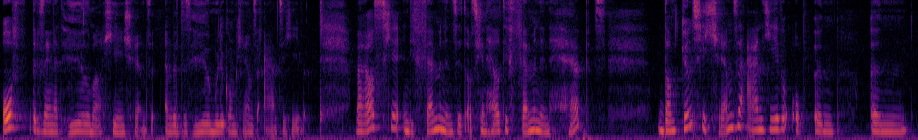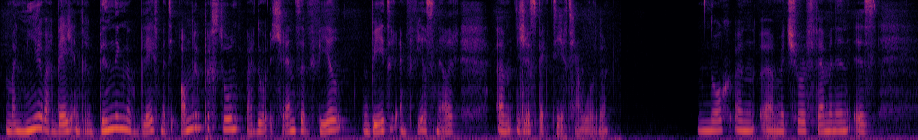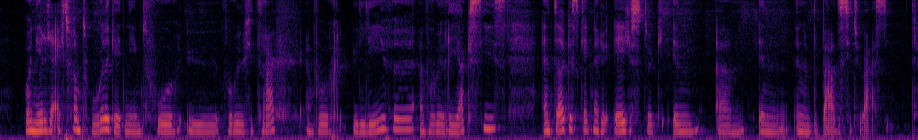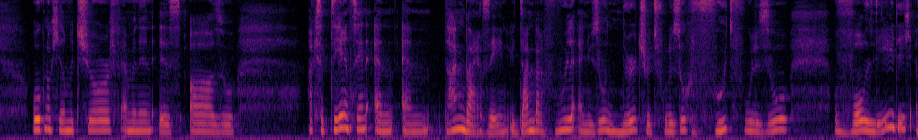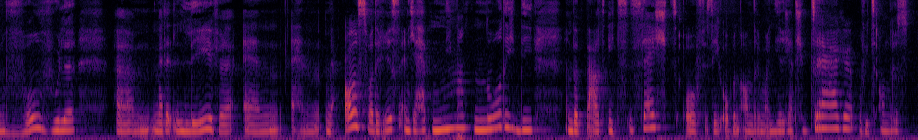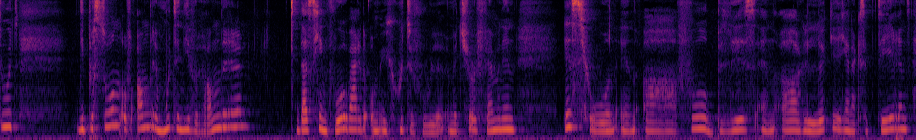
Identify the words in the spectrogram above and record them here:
Of er zijn net helemaal geen grenzen. En het is heel moeilijk om grenzen aan te geven. Maar als je in die feminine zit, als je een healthy feminine hebt, dan kun je grenzen aangeven op een, een manier waarbij je in verbinding nog blijft met die andere persoon, waardoor grenzen veel beter en veel sneller um, gerespecteerd gaan worden. Nog een uh, mature feminine is wanneer je echt verantwoordelijkheid neemt voor je, voor uw gedrag en voor je leven en voor je reacties. En telkens kijkt naar je eigen stuk in, um, in, in een bepaalde situatie. Ook nog heel mature, feminine is oh, zo accepterend zijn en, en dankbaar zijn. U dankbaar voelen en u zo nurtured voelen, zo gevoed voelen, zo volledig en vol voelen um, met het leven en, en met alles wat er is. En je hebt niemand nodig die een bepaald iets zegt of zich op een andere manier gaat gedragen of iets anders doet. Die persoon of anderen moeten niet veranderen. Dat is geen voorwaarde om je goed te voelen. Mature feminine is gewoon in ah, full bliss en ah, gelukkig en accepterend.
